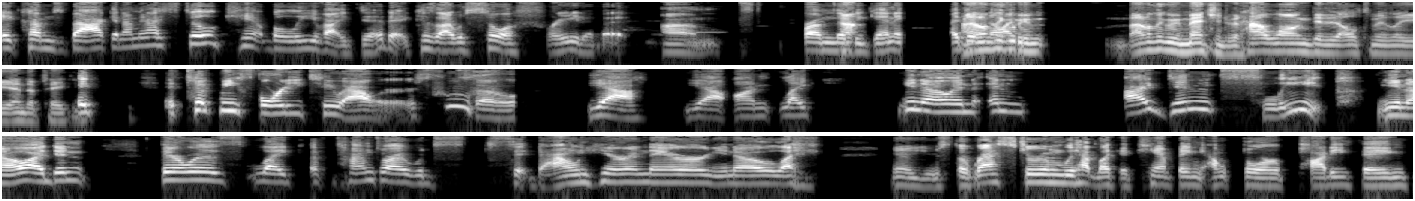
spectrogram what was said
it comes back and i mean i still can't believe i did it because i was so afraid of it um, from the beginning i, I don't think I we i don't think we mentioned but how long did it ultimately end up taking it, it took me 42 hours Whew. so yeah yeah on like you know and and i didn't sleep you know i didn't there was like times where i would sit down here and there you know like you know use the restroom. We had like a camping outdoor potty thing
